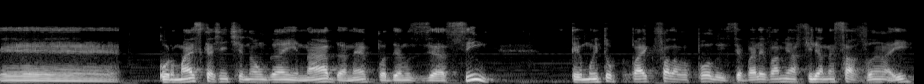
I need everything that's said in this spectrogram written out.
é, por mais que a gente não ganhe nada, né, podemos dizer assim, tem muito pai que falava, pô, Luiz, você vai levar minha filha nessa van aí?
